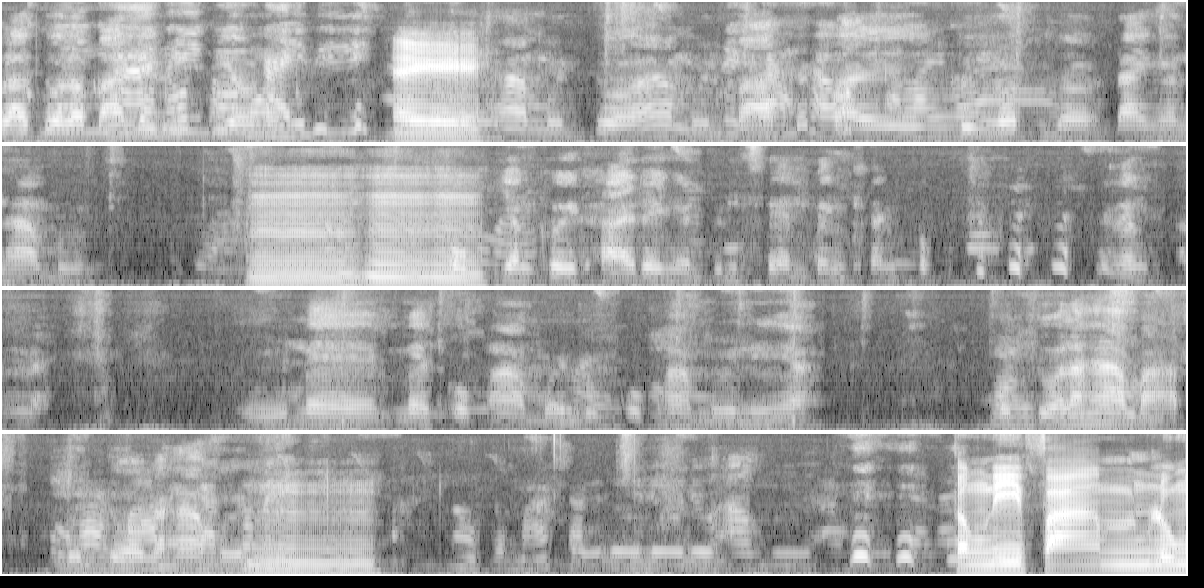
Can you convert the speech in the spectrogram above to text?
ปลาตัวละบาทได้นิดเดียวไก่ที่เออ ห้าหมื่นตัวห้าหมื่นบาทก็ใส่ครึ่งรถก็ได้เงินห้าหมื่น อืมอืมอืผมมยังเคยขายได้เงินเป็นแสนแบงค์แข่งกบแบงค์พันแหละโอ้แม่แม่กบห้าหมื่นลูกกบห้าหมื่นนี้ยกบตัวละห้าบาทหมื่นตัวก็ห้าหมื่นอืมนอกจากหมากัดเป็นเดือนตรงนี้ฟาร์มลุง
